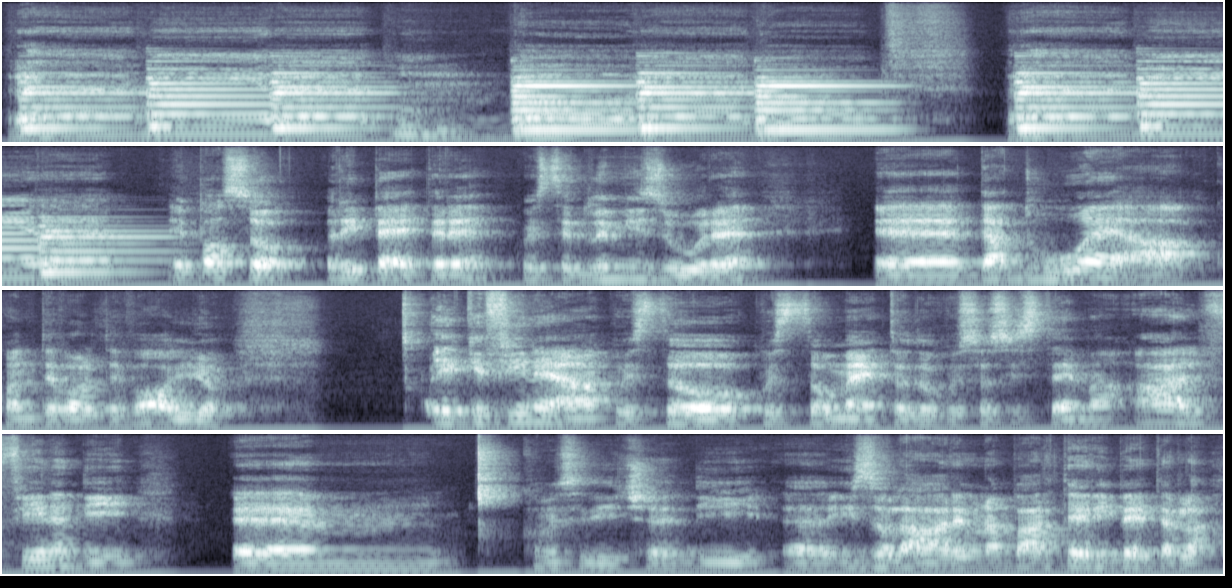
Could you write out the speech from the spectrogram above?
re, mi, re, un do, re, do, re, mi, re. E posso ripetere queste due misure eh, da due a quante volte voglio. E che fine ha questo, questo metodo, questo sistema? Ha il fine di, ehm, come si dice, di eh, isolare una parte e ripeterla.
